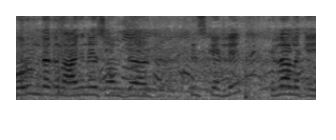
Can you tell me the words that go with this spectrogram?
మురుం దగ్గర ఆంజనేయ స్వామి తీసుకెళ్ళి పిల్లలకి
